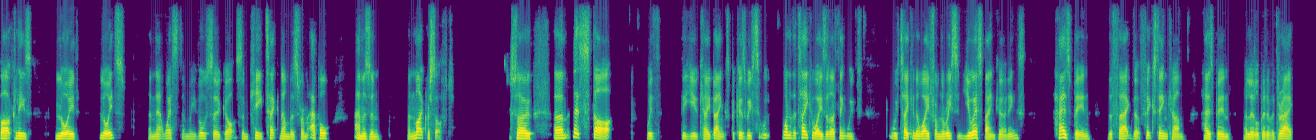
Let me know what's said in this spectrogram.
Barclays, Lloyd, Lloyd's, and NatWest, and we've also got some key tech numbers from Apple, Amazon, and Microsoft. So um, let's start with the UK banks because we've one of the takeaways that I think we've we've taken away from the recent US bank earnings has been the fact that fixed income has been a little bit of a drag.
